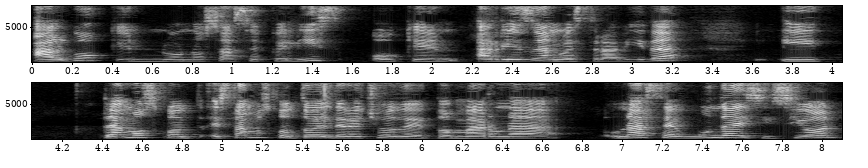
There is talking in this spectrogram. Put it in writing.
algo que no nos hace feliz o que arriesga nuestra vida y estamos con, estamos con todo el derecho de tomar una, una segunda decisión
